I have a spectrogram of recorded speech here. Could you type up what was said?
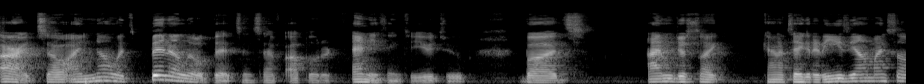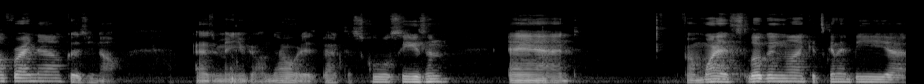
Alright, so I know it's been a little bit since I've uploaded anything to YouTube, but I'm just like kind of taking it easy on myself right now because, you know, as many of y'all know, it is back to school season, and from what it's looking like, it's going to be uh,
